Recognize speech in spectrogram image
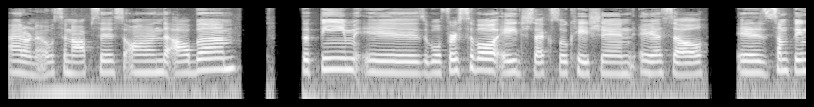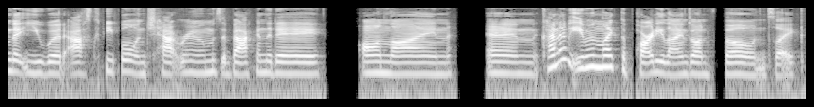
I don't know, synopsis on the album. The theme is well, first of all, age, sex, location, ASL is something that you would ask people in chat rooms back in the day, online, and kind of even like the party lines on phones like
